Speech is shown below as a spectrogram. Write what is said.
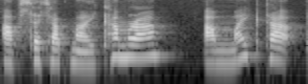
I've set up my camera. I'm mic'd up.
